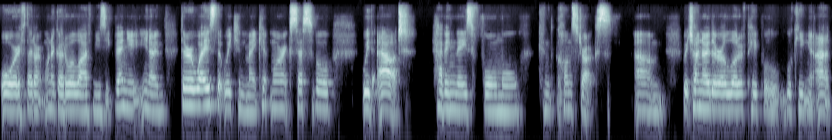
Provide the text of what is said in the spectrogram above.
or if they don't want to go to a live music venue you know there are ways that we can make it more accessible without having these formal con- constructs um, which i know there are a lot of people looking at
